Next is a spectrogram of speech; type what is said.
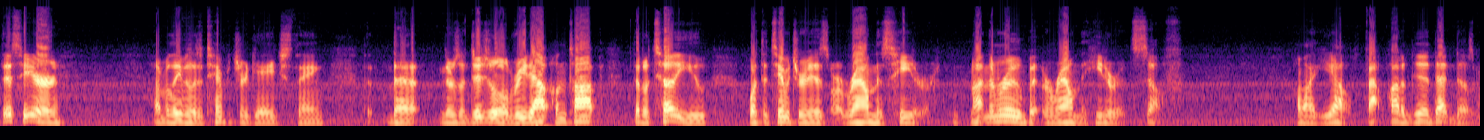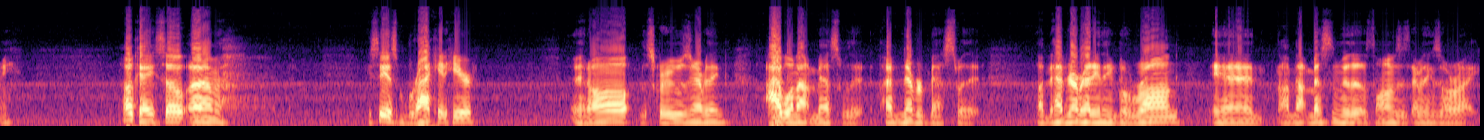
This here, I believe, is a temperature gauge thing that there's a digital readout on top that'll tell you what the temperature is around this heater. Not in the room, but around the heater itself. I'm like, yeah, fat lot of good that does me. Okay, so um, you see this bracket here, and all the screws and everything. I will not mess with it. I've never messed with it. I've never had anything go wrong, and I'm not messing with it as long as everything's all right.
